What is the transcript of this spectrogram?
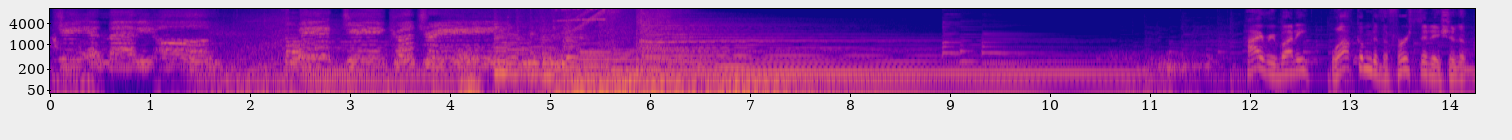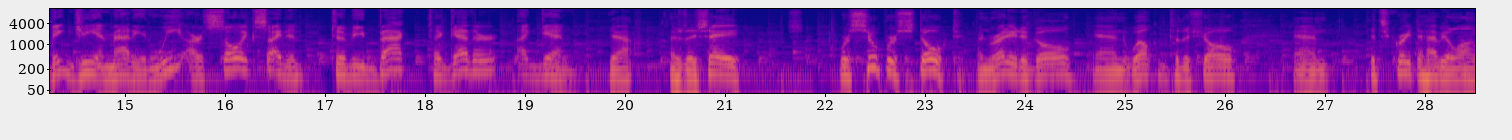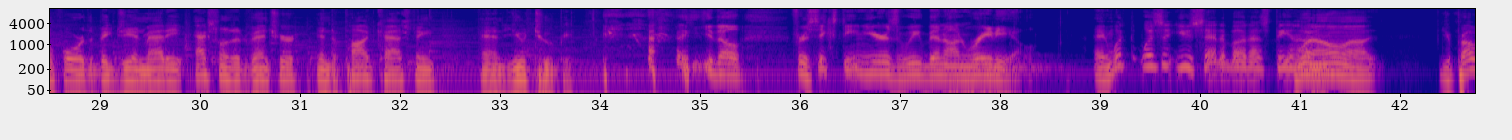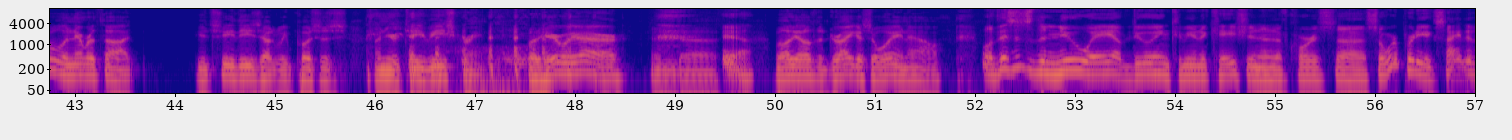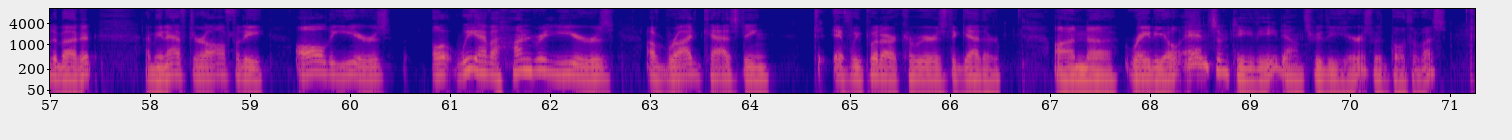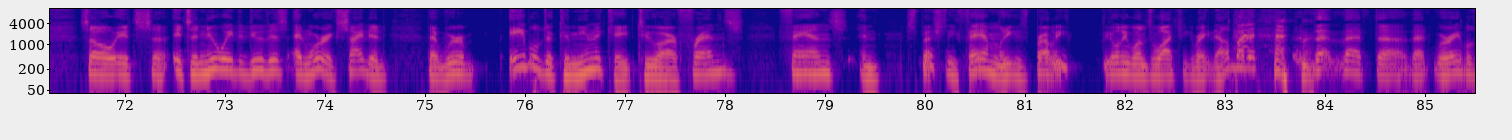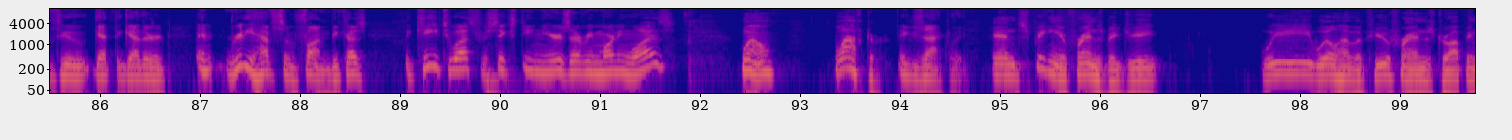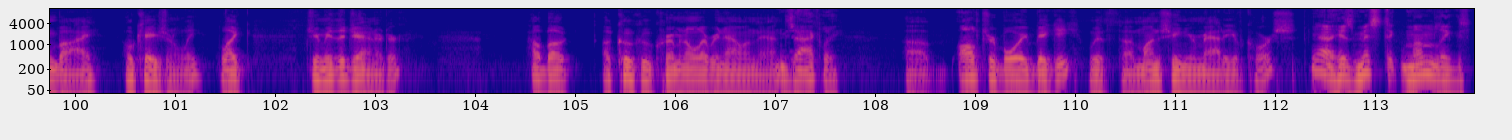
Big G and Matty on Big G Country. Hi, everybody. Welcome to the first edition of Big G and Matty, and we are so excited to be back together again. Yeah, as they say, we're super stoked and ready to go, and welcome to the show. And it's great to have you along for the Big G and Matty excellent adventure into podcasting and YouTubing. you know, for 16 years we've been on radio. And what was it you said about us being on? Well, uh, you probably never thought you'd see these ugly pusses on your TV screen, but here we are. And uh, Yeah. well, you'll have to drag us away now. Well, this is the new way of doing communication, and of course, uh, so we're pretty excited about it. I mean, after all, for the all the years, oh, we have a hundred years of broadcasting. T- if we put our careers together on uh, radio and some TV down through the years with both of us, so it's uh, it's a new way to do this, and we're excited that we're able to communicate to our friends, fans, and especially family, who's probably the only ones watching right now. But it, that that uh, that we're able to get together and really have some fun because the key to us for 16 years every morning was Well, laughter. exactly. And speaking of friends, Big G, we will have a few friends dropping by occasionally, like Jimmy the janitor. How about a cuckoo criminal every now and then? Exactly. Altar boy Biggie with uh, Monsignor Matty, of course. Yeah, his mystic mumblings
